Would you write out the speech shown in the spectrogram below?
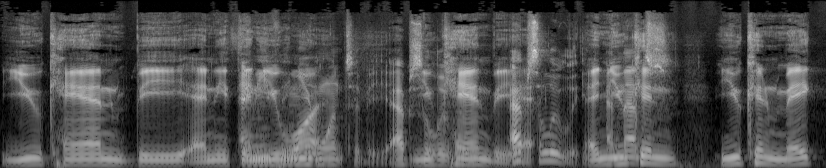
You can be anything, Anything you want. to be. Absolutely. You can be Absolutely. and, you can you can make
